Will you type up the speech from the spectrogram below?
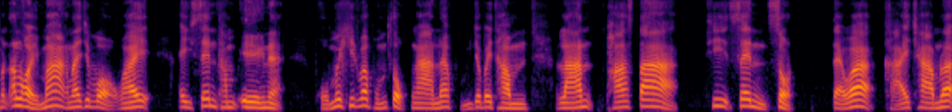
มันอร่อยมากนะจะบอกไว้ ไอ้เส้นทำเองเนี่ย ผมไม่คิดว่าผมตกงานนะ ผมจะไปทำร้านพาสต้าที่เส้นสด แต่ว่าขายชามละ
